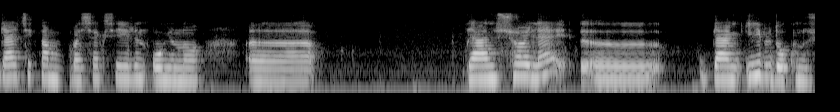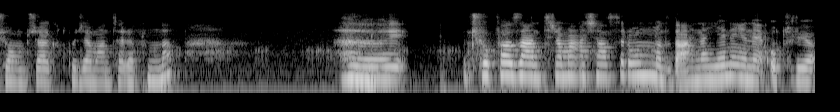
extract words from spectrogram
gerçekten Başakşehir'in oyunu e, yani şöyle e, yani iyi bir dokunuş olmuş Aykut Kocaman tarafından. E, çok fazla antrenman şansları olmadı da yani yine yine oturuyor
